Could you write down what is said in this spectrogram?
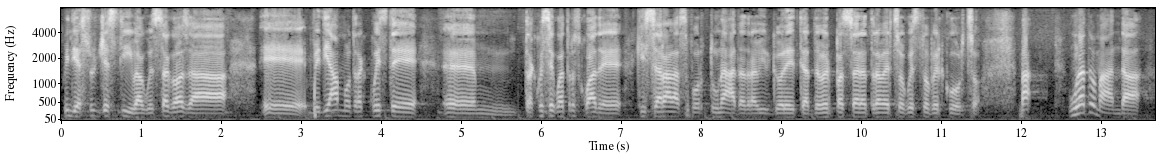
Quindi è suggestiva questa cosa e vediamo tra queste, ehm, tra queste quattro squadre chi sarà la sfortunata, tra virgolette, a dover passare attraverso questo percorso. Ma una domanda,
